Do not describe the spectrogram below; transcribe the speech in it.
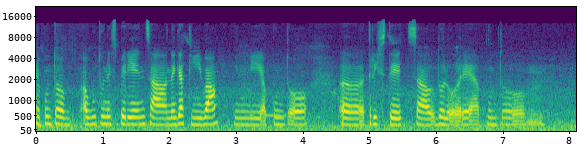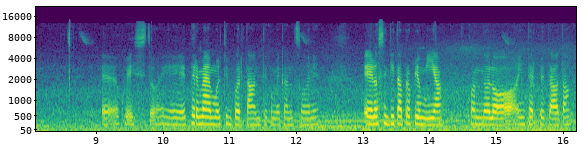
è appunto avuto un'esperienza negativa, quindi appunto eh, tristezza o dolore, appunto mm, eh, questo. E per me è molto importante come canzone e l'ho sentita proprio mia quando l'ho interpretata.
